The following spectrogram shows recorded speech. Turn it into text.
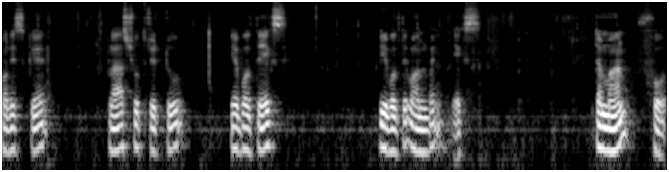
whole square plus সূত্রে টু এ বলতে এক্স বি বলতে ওয়ান বাই এক্স এটা মান ফোর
